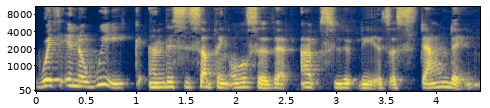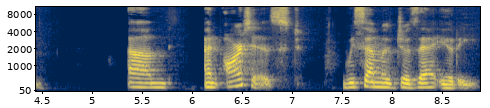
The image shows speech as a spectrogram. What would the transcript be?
within a week, and this is something also that absolutely is astounding, um, an artist, Wissam al Jazairi,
